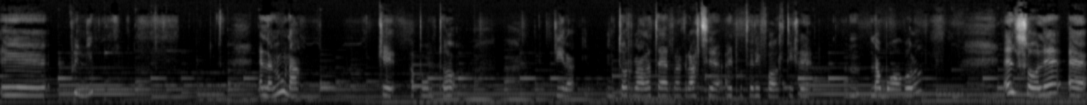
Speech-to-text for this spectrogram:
E quindi è la luna che appunto gira intorno alla Terra grazie ai poteri forti che la muovono e il Sole è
